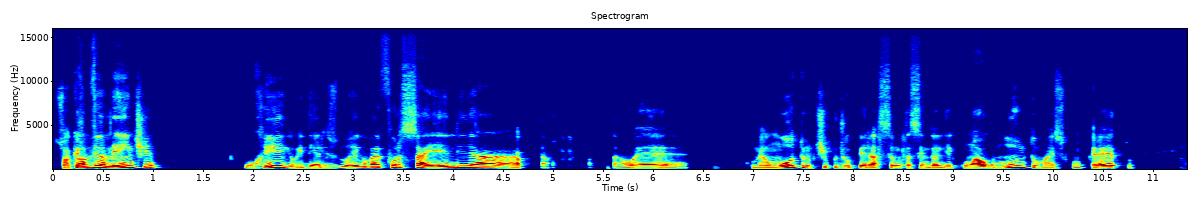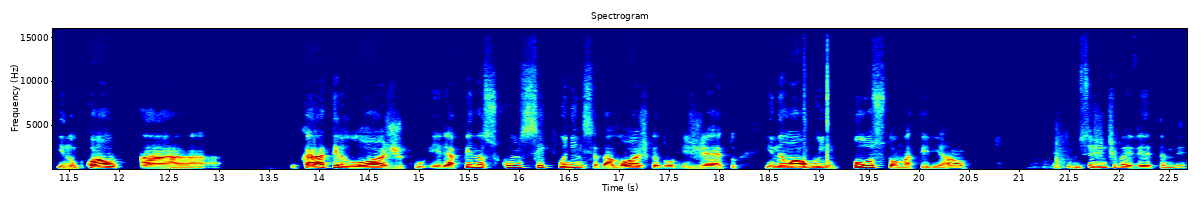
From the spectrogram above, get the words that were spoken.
Só que, obviamente, o Hegel, o idealismo do Hegel, vai forçar ele a. Capital, capital é como é um outro tipo de operação que está sendo ali com algo muito mais concreto e no qual a, o caráter lógico ele é apenas consequência da lógica do objeto e não algo imposto ao material, é tudo isso a gente vai ver também.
